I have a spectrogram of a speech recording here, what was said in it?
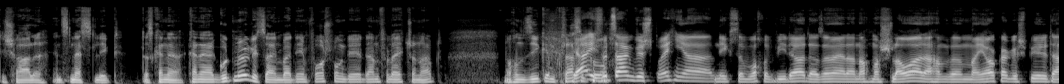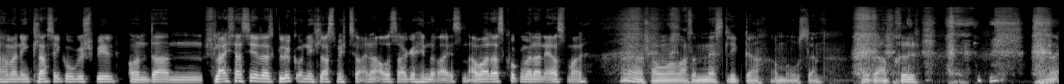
die Schale ins Nest legt. Das kann ja, kann ja gut möglich sein bei dem Vorsprung, den ihr dann vielleicht schon habt. Noch ein Sieg im Klassiko. Ja, ich würde sagen, wir sprechen ja nächste Woche wieder. Da sind wir ja dann nochmal schlauer. Da haben wir Mallorca gespielt, da haben wir den Klassiko gespielt. Und dann, vielleicht hast du ja das Glück und ich lasse mich zu einer Aussage hinreißen. Aber das gucken wir dann erstmal. Ja, schauen wir mal, was im Nest liegt da am Ostern. Mitte April. Ja.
